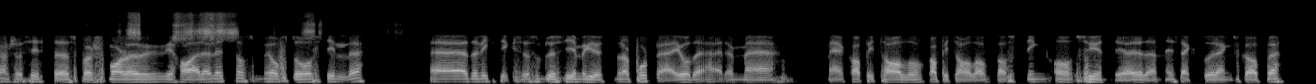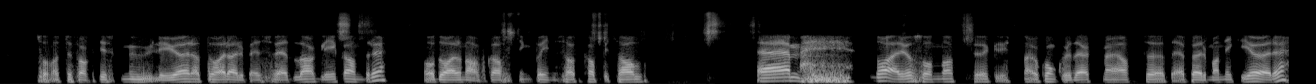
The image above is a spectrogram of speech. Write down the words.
kanskje siste spørsmålet vi har, litt, som vi ofte stiller. Eh, det viktigste som du sier med Grøten-rapport, er jo det her med, med kapital og kapitalavkastning, og synliggjøre den i sektorregnskapet. Sånn at du faktisk muliggjør at du har arbeidsvederlag lik andre, og du har en avkastning på innsatt kapital. Um, nå er det jo sånn at Grytten har jo konkludert med at eh, det bør man ikke gjøre.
